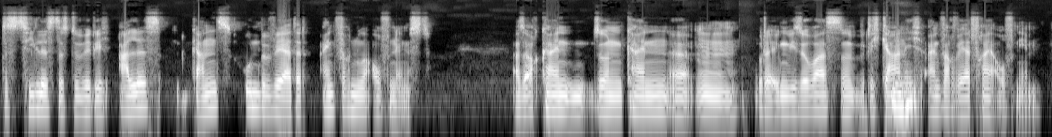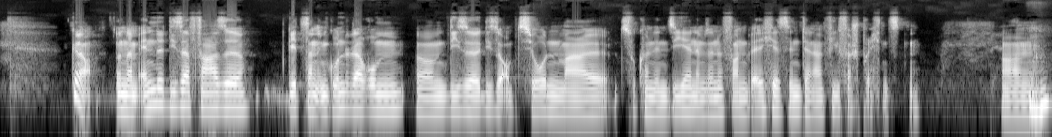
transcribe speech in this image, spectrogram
das Ziel ist, dass du wirklich alles ganz unbewertet einfach nur aufnimmst. Also auch kein, so ein, kein, äh, mm, oder irgendwie sowas, wirklich gar mhm. nicht, einfach wertfrei aufnehmen. Genau. Und am Ende dieser Phase geht es dann im Grunde darum, ähm, diese, diese Optionen mal zu kondensieren im Sinne von, welche sind denn am vielversprechendsten. Ähm, mhm.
